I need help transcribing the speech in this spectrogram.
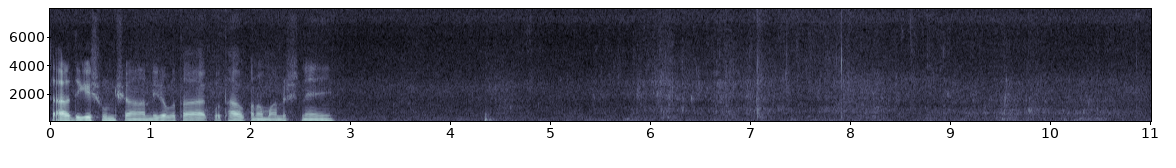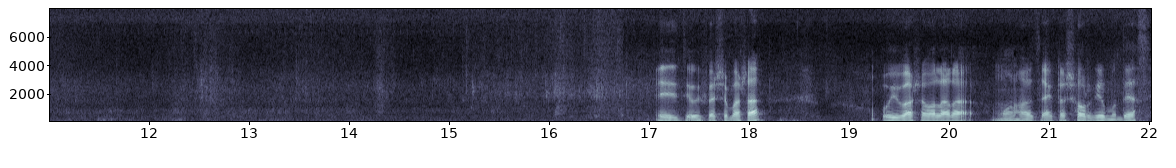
চারিদিকে শুনশান, নীরবতা, কোথাও কোনো মানুষ নেই। এই যে ওই পাশে বাসা, ওই বাসাওয়ালারা মনে হয় যে একটা স্বর্গের মধ্যে আছে।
